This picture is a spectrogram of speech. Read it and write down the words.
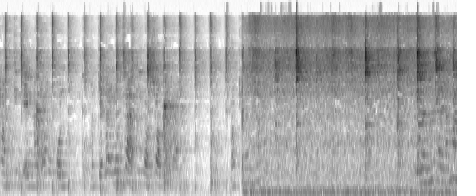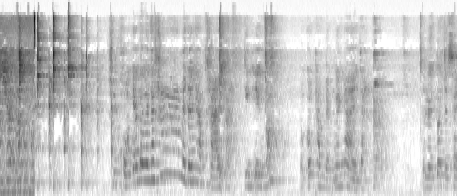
ทำกินเองนะคะทุกคน มันจะได้รสชาติที่เราชอบนะคะบางทีนะคะเลยไม่ใส่น้ำมันนะคะ ไม่ได้ทำขายค่ะ กินเองเนาะแล้วก็ทำแบบง่ายๆจ้ะเลยก็จะใส่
